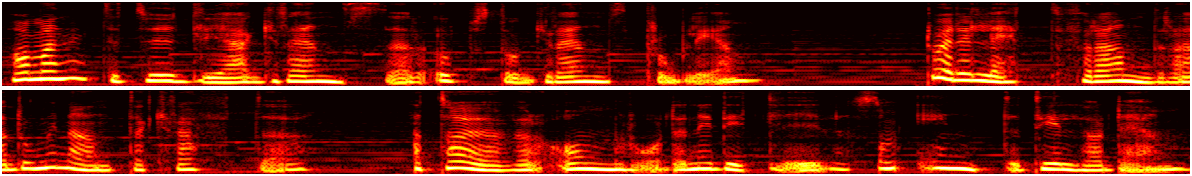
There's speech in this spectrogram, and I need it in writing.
Har man inte tydliga gränser uppstår gränsproblem. Då är det lätt för andra dominanta krafter att ta över områden i ditt liv som inte tillhör dem.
